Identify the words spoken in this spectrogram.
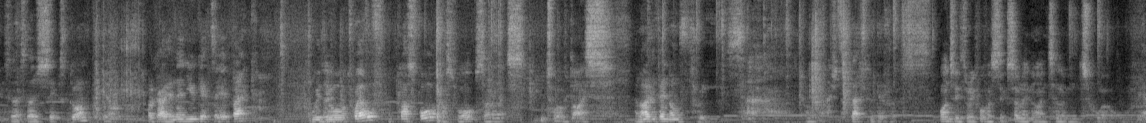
in. So that's those six gone. Yeah. Okay, and then you get to hit back with Yeah. your 12 plus 4, Plus four, so that's 12 dice. and I defend on threes. Ah, 12 dice. That's the difference. 1, 2, 3, 4, 5, 6, 7, 8, 9, 10, 11, 12. Yeah.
